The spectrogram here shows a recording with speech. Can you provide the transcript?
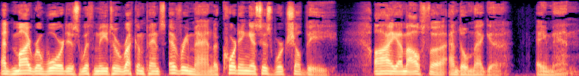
and my reward is with me to recompense every man according as his work shall be. I am Alpha and Omega. Amen.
